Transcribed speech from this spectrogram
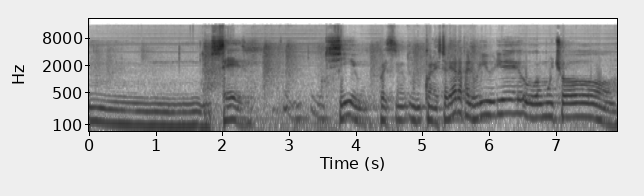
Mm, no sé. Sí, pues mm, con la historia de Rafael Uribe hubo mucho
